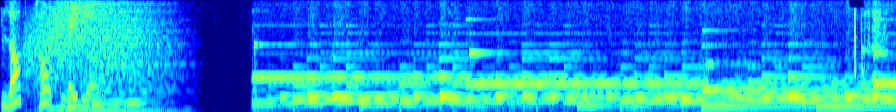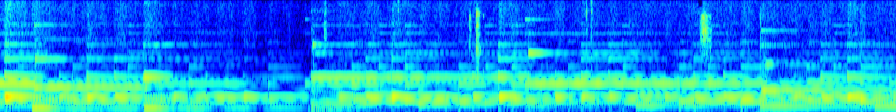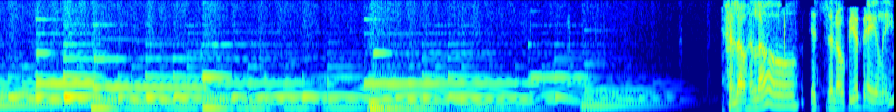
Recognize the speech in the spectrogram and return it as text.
Blog Talk Radio. Hello, hello. It's Zenobia Bailey.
